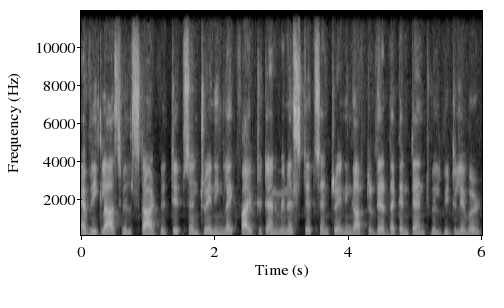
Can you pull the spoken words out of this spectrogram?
Every class will start with tips and training, like five to 10 minutes tips and training. After that, the content will be delivered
